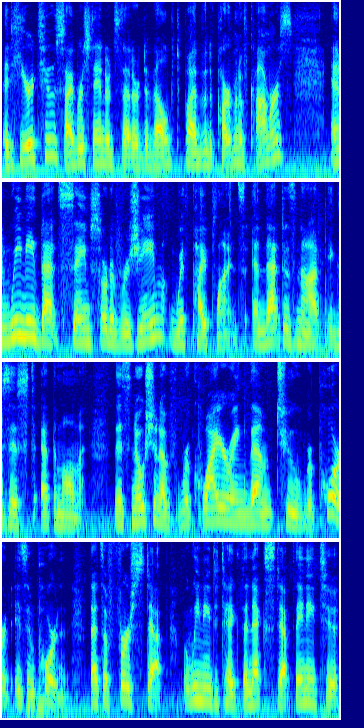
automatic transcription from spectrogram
adhere to, cyber standards that are developed by the Department of Commerce. And we need that same sort of regime with pipelines, and that does not exist at the moment. This notion of requiring them to report is mm-hmm. important. That's a first step, but we need to take the next step. They need to,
